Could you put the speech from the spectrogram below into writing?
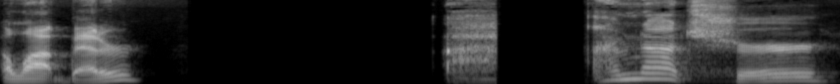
a lot better? I'm not sure.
